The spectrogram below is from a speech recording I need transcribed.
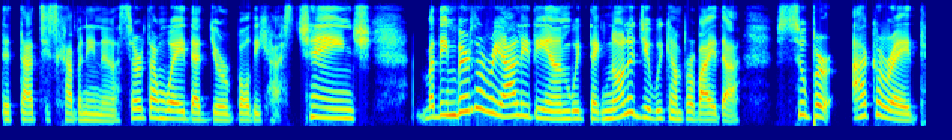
the touch is happening in a certain way that your body has changed. But in virtual reality and with technology we can provide a super accurate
